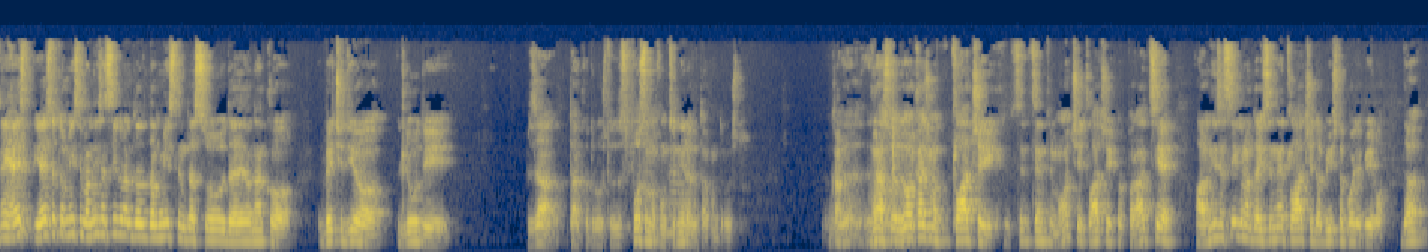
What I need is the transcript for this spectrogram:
Ne, ja isto, ja isto to mislim, ali nisam siguran da, da li mislim da su, da je onako veći dio ljudi za takvo društvo, da sposobno funkcionirati u takvom društvu. Kako? Znaš, ono kažemo, tlače ih centri moći, tlače ih korporacije, ali nisam siguran da ih se ne tlači da bi išta bolje bilo. Da,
